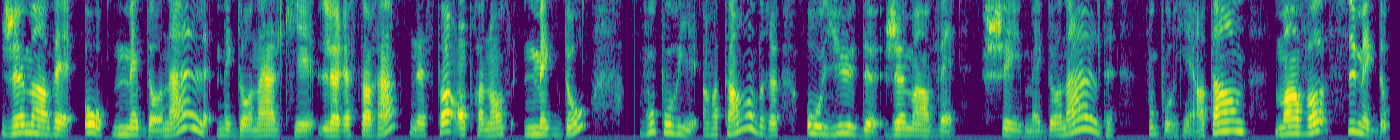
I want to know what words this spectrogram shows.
Je m'en vais au McDonald's, McDonald's qui est le restaurant, n'est-ce pas? On prononce McDo. Vous pourriez entendre, au lieu de je m'en vais chez McDonald's, vous pourriez entendre m'en va sur McDo.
